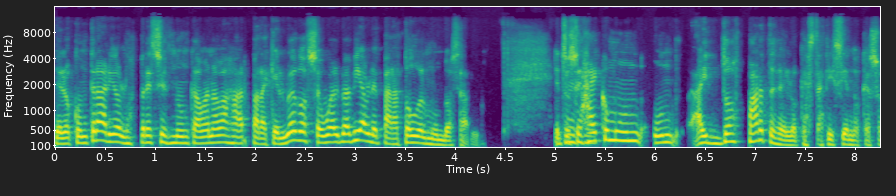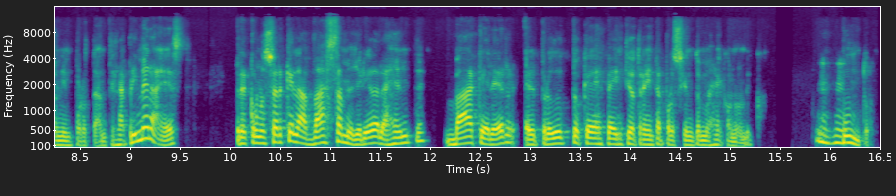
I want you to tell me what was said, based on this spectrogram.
de lo contrario, los precios nunca van a bajar para que luego se vuelva viable para todo el mundo hacerlo. Entonces hay como un, hay dos partes de lo que estás diciendo que son importantes. La primera es reconocer que la vasta mayoría de la gente va a querer el producto que es 20 o 30% más económico. Punto.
